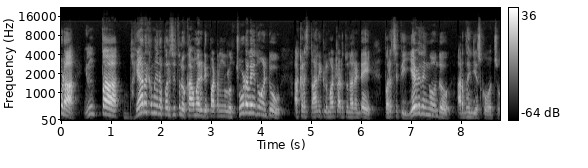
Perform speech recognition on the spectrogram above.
కూడా ఇంత భయానకమైన పరిస్థితులు కామారెడ్డి పట్టణంలో చూడలేదు అంటూ అక్కడ స్థానికులు మాట్లాడుతున్నారంటే పరిస్థితి ఏ విధంగా ఉందో అర్థం చేసుకోవచ్చు.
